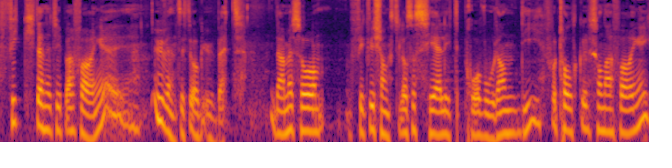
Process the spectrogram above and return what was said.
fikk denne type erfaringer uventet og ubedt. Dermed så fikk vi sjanse til å se litt på hvordan de fortolker sånne erfaringer.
